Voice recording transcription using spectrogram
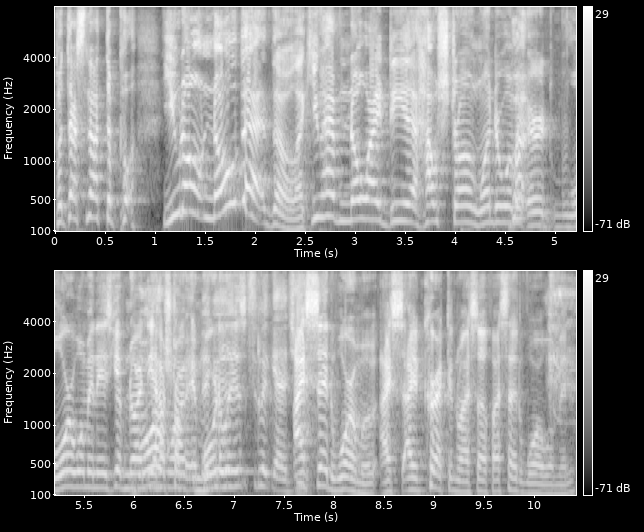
But that's not the point. You don't know that though. Like you have no idea how strong Wonder Woman But- or War Woman is. You have no War idea how strong Woman, Immortal nigga, is. look at you. I said War Woman. I, I corrected myself. I said War Woman.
